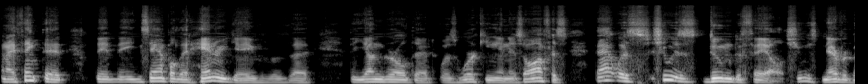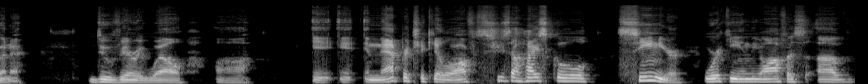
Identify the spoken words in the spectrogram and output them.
And I think that the, the example that Henry gave of the, the young girl that was working in his office, that was, she was doomed to fail. She was never going to do very well uh, in, that particular office. She's a high school senior working in the office of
